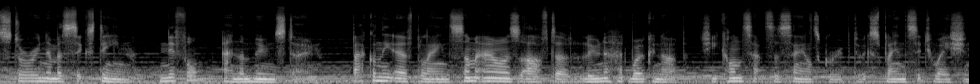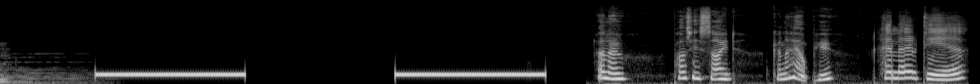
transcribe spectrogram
story number 16 Niffle and the Moonstone. Back on the Earth plane, some hours after Luna had woken up, she contacts the seance group to explain the situation. Hello, pass inside. Can I help you? Hello, dear.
